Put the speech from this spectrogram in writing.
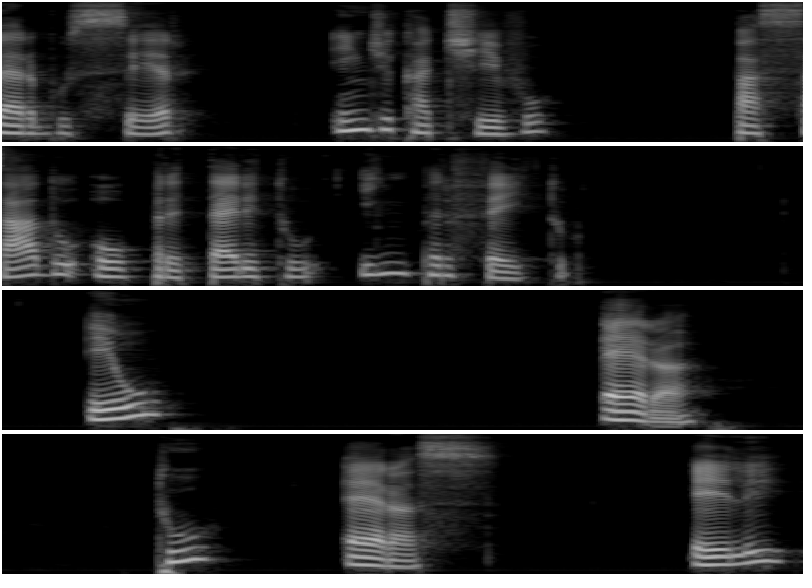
verbo ser, indicativo, passado ou pretérito imperfeito. Eu era, tu eras, ele,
